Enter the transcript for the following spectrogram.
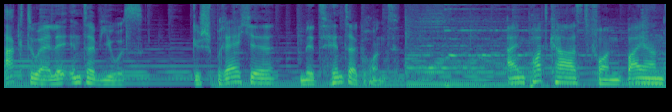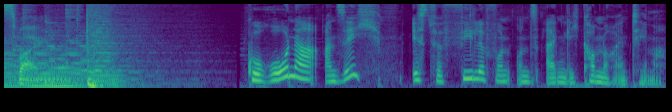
Aktuelle Interviews. Gespräche mit Hintergrund. Ein Podcast von Bayern 2. Corona an sich ist für viele von uns eigentlich kaum noch ein Thema.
